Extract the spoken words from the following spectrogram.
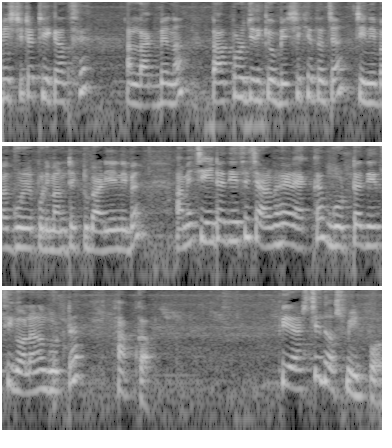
মিষ্টিটা ঠিক আছে, আর লাগবে না। তারপরে যদি কেউ বেশি খেতে চান, চিনি বা গুড়ের পরিমাণটা একটু বাড়িয়ে নেবেন। আমি চিনিটা দিয়েছি চার ভাগের এক কাপ, গুড়টা দিয়েছি, গলানো গুড়টা হাফ কাপ। ফিরে আসছি দশ মিনিট পর।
